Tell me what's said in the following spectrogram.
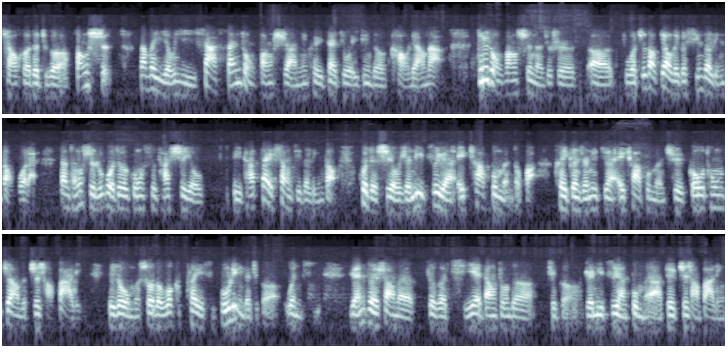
调和的这个方式。那么有以下三种方式啊，您可以再做一定的考量的。第一种方式呢，就是呃，我知道调了一个新的领导过来，但同时如果这个公司它是有。比他再上级的领导，或者是有人力资源 HR 部门的话，可以跟人力资源 HR 部门去沟通这样的职场霸凌，比如说我们说的 workplace bullying 的这个问题。原则上呢，这个企业当中的这个人力资源部门啊，对职场霸凌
